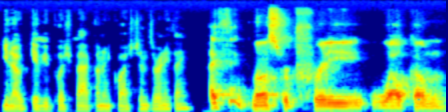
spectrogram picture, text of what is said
you know, give you pushback on any questions or anything? I think most were pretty welcome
